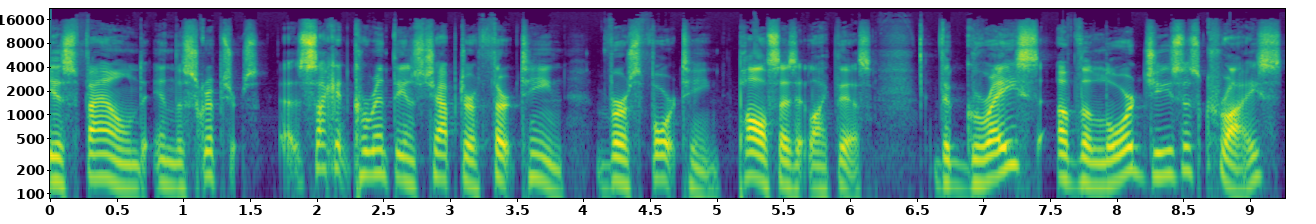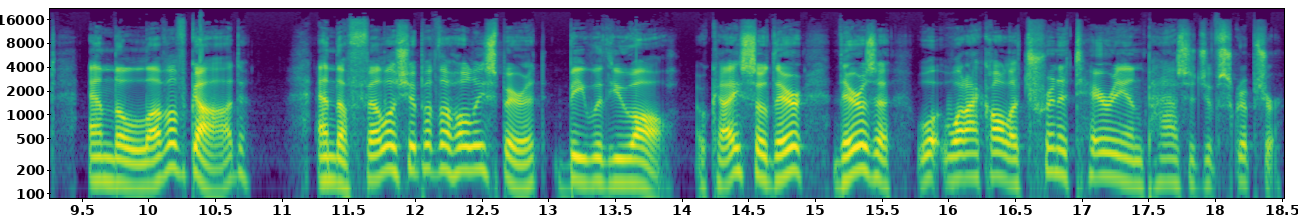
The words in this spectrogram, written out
is found in the scriptures. 2 uh, Corinthians chapter 13 verse 14. Paul says it like this: "The grace of the Lord Jesus Christ and the love of God and the fellowship of the Holy Spirit be with you all." Okay? So there there is a what I call a trinitarian passage of scripture.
